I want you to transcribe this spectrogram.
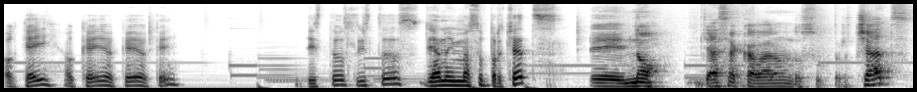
Ok, ok, ok, ok. ¿Listos? ¿Listos? ¿Ya no hay más superchats? Eh, no, ya se acabaron los superchats.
